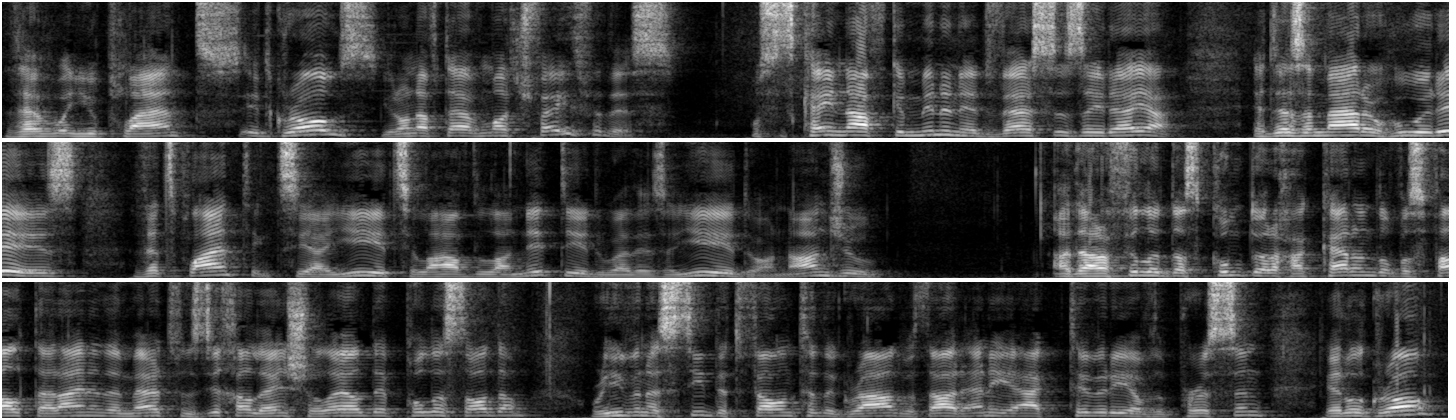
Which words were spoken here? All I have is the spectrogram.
That when you plant, it grows. You don't have to have much faith for this. It doesn't matter who it is that's planting. Whether it's a yid or an anju. Adar viele das kommt durch a kernel was fällt da in der März von sich allein shalel der pulas adam or even a seed that fell into the ground without any activity of the person it'll grow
